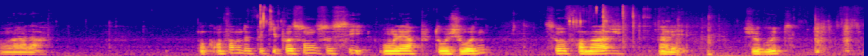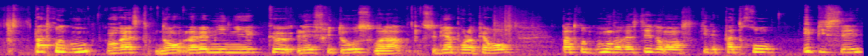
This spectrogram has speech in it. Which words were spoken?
Voilà. Donc en forme de petits poissons, ceux-ci ont l'air plutôt jaune. C'est fromage. Allez, je goûte. Pas trop de goût, on reste dans la même lignée que les fritos, voilà, c'est bien pour l'apéro. Pas trop de goût, on va rester dans ce qui n'est pas trop épicé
